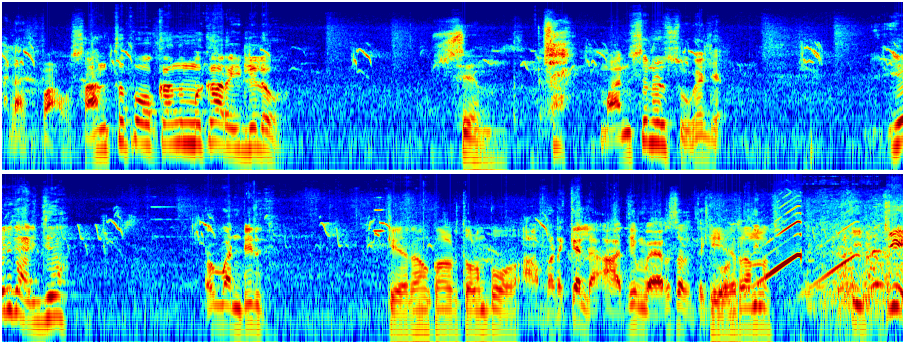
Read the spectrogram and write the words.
അല്ല അതിപ്പോ അവസാനത്തെ പോക്കാന്ന് നമുക്ക് അറിയില്ലല്ലോ. ശ്ശെ, എന്ത്? മനസ്സിനൊരു സുഖമില്ല. ഈ ഒരു കാര്യം ചെയ്താ. വണ്ടി എടുക്ക്. കേറാൻ നമുക്ക് അടുത്തോളം പോവാം. അവിടേക്കല്ല ആദ്യം വേറെ സ്ഥലത്തേക്ക് കേറാൻ ഇരിക്ക്.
